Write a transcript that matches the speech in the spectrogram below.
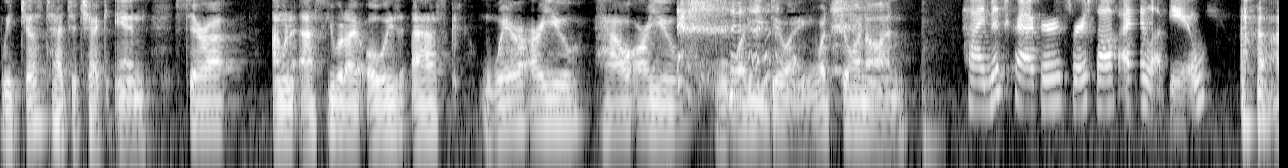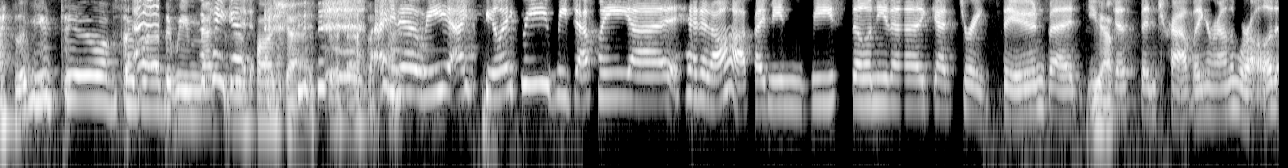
we just had to check in. Sarah, I'm going to ask you what I always ask. Where are you? How are you? What are you doing? What's going on? Hi, Miz Cracker. First off, I love you. I love you too. I'm so glad that we met Okay, this podcast. I know we. I feel like we we definitely uh, hit it off. I mean, we still need to get drinks soon, but you've Yep. just been traveling around the world.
